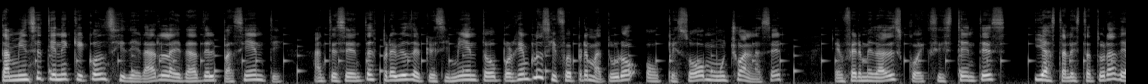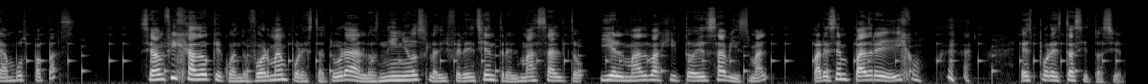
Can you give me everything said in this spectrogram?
también se tiene que considerar la edad del paciente, antecedentes previos del crecimiento, por ejemplo si fue prematuro o pesó mucho al nacer, enfermedades coexistentes y hasta la estatura de ambos papás. ¿Se han fijado que cuando forman por estatura a los niños la diferencia entre el más alto y el más bajito es abismal? Parecen padre e hijo. es por esta situación.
